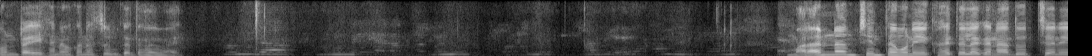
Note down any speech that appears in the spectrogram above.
ঘণ্টা এখানে ওখানে চুলকাতে হয় ভাই। মালার নাম চিন্তামণি, খাইতে লাগে না দুধ চেনি,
